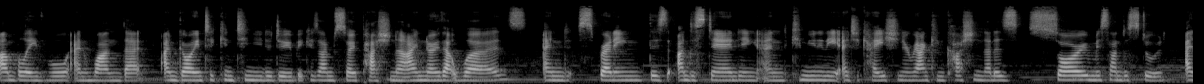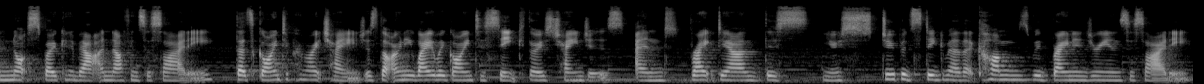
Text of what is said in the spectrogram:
unbelievable and one that I'm going to continue to do because I'm so passionate. I know that words and spreading this understanding and community education around concussion that is so misunderstood and not spoken about enough in society that's going to promote change is the only way we're going to seek those changes and break down this you know stupid stigma that comes with brain injury in society.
